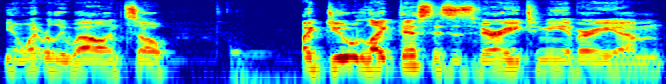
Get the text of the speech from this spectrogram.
you know, went really well. And so I do like this. This is very, to me, a very um,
